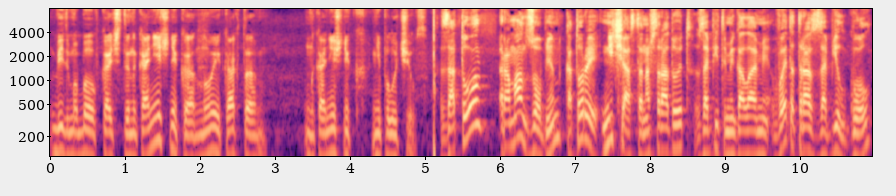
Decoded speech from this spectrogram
видимо, был в качестве наконечника, ну и как-то наконечник не получился. Зато Роман Зобнин, который не часто нас радует забитыми голами, в этот раз забил гол.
